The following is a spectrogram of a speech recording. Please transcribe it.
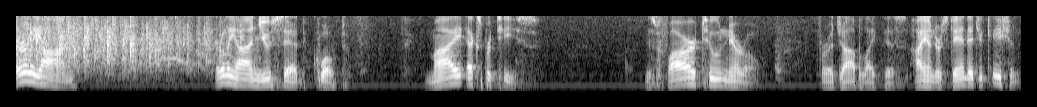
Early on, early on, you said, quote, "My expertise is far too narrow for a job like this. I understand education,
